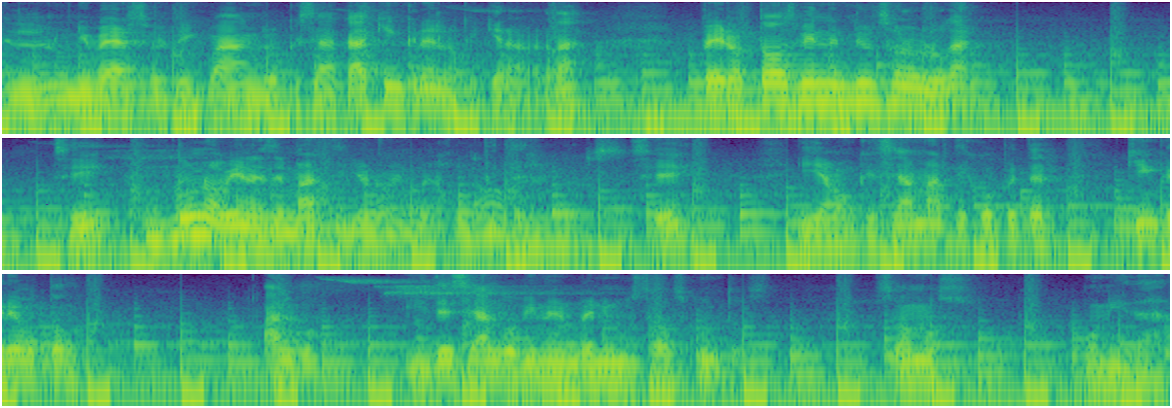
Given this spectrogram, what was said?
en el universo, el Big Bang, lo que sea. Cada quien cree en lo que quiera, ¿verdad? Pero todos vienen de un solo lugar, ¿sí? Tú no vienes de Marte y yo no vengo de Júpiter. no ¿Sí? Y aunque sea Marte y Júpiter, ¿quién creó todo? algo. Y de ese algo vienen, venimos todos juntos. Somos unidad.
